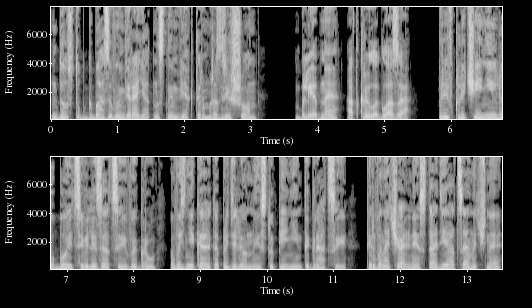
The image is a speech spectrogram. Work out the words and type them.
«Доступ к базовым вероятностным векторам разрешен». Бледная открыла глаза. «При включении любой цивилизации в игру возникают определенные ступени интеграции. Первоначальная стадия оценочная.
